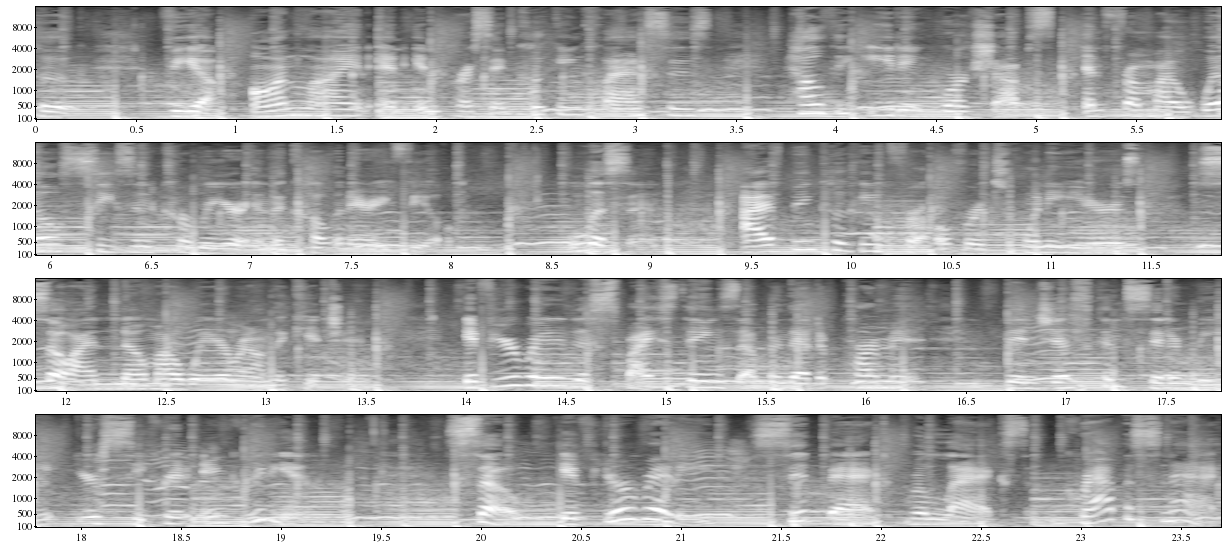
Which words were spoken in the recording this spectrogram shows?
cook via online and in person cooking classes, healthy eating workshops, and from my well seasoned career in the culinary field. Listen, I've been cooking for over 20 years, so I know my way around the kitchen. If you're ready to spice things up in that department, then just consider me your secret ingredient. So, if you're ready, sit back, relax, grab a snack,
